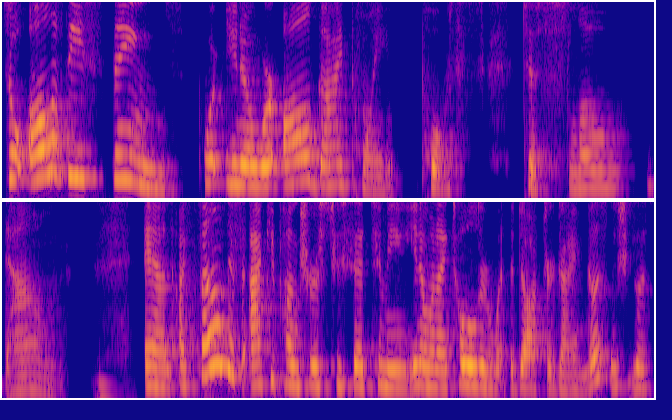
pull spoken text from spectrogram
So all of these things were, you know, were all guide point posts to slow down. Mm. And I found this acupuncturist who said to me, you know, when I told her what the doctor diagnosed me, she goes,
